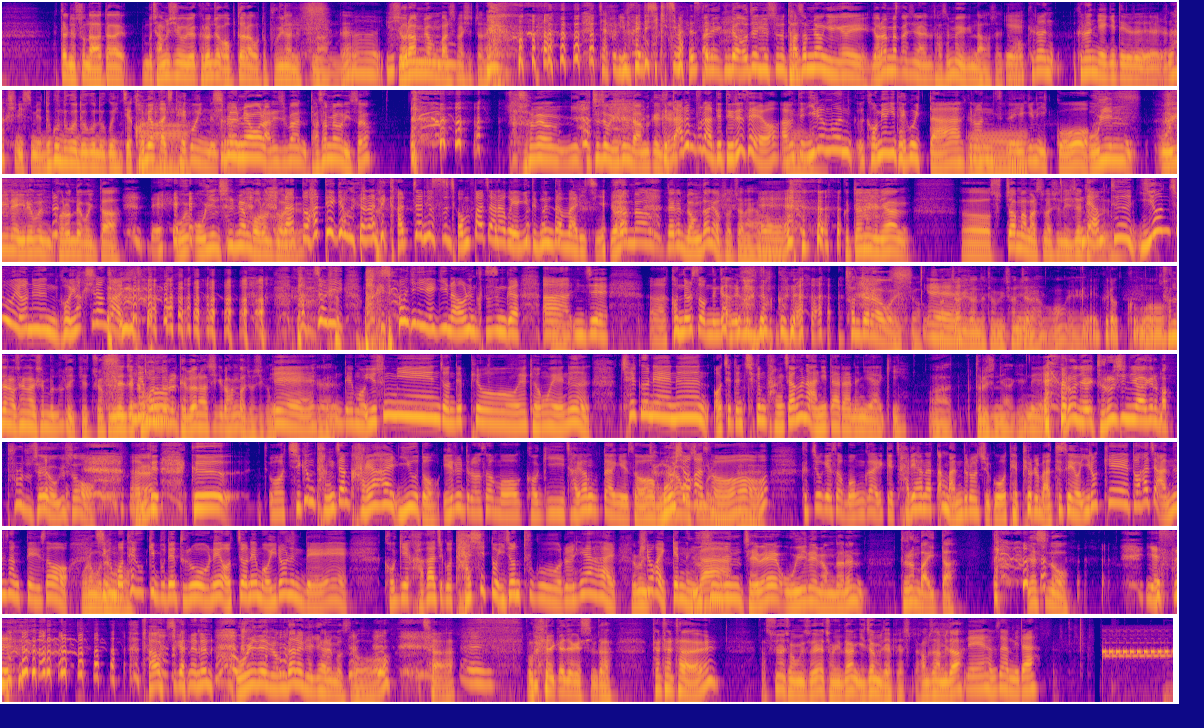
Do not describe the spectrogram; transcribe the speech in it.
했던 뉴스 나왔다가 뭐 잠시 후에 그런 적 없다라고 또 부인한 뉴스 나왔는데 어, 유승- 11명 말씀하셨잖아요. 자꾸 remind 시키지 마세요. 아니 근데 어제 뉴스는 5명 얘기가 11명까지는 아니고 5명 얘기 나왔어요. 또. 예, 그런 그런 얘기들은 확실히 있습니다. 누구 누구 누구 누구 이제 거명까지 아, 되고 있는 그런 11명은 아니지만 5명은 있어요? 5명이 구체적으로 이름이 나옵니까 이제? 그 다른 분한테 들으세요. 아무튼 어. 이름은 검명이 되고 있다. 그런 어. 얘기는 있고. 5인 오인의 이름은 거론되고 있다. 네. 오, 인 실명 거론설. 나 또 하태경 의원한테 가짜 뉴스 전파자라고 얘기 듣는단 말이지. 11명 때는 명단이 없었잖아요. 네. 그때는 그냥 어, 숫자만 말씀하시는데 이제 근데 아무튼 이현주 의원은 거의 확실한 거 아닌가? 박정희 박정희 얘기 나오는 그 순간 아 네. 이제 아, 건널 수 없는 강을 건넜구나. 천재라고 했죠. 예. 박정희 전 대통령이 천재라고. 예. 네, 그렇고 뭐. 천재라고 생각하시는 분들도 있겠죠. 근데 이제 근데 그분들을 뭐- 대변하시기로 한 거죠, 지금. 예. 그런데 뭐 유승민 전 대표의 경우에는 최근에는 어쨌든 지금 당장은 아니다라는 이야기. 아, 들으신 이야기. 네. 그런 이야기 들으신 이야기를 막 풀어주세요, 여기서. 아무튼 네? 그 어, 지금 당장 가야 할 이유도 예를 들어서 뭐 거기 자유한국당에서 모셔가서. 네. 어? 그쪽에서 뭔가 이렇게 자리 하나 딱 만들어주고 대표를 맡으세요 이렇게도 하지 않는 상태에서 지금 뭐. 태극기 부대 들어오네 어쩌네 뭐 이러는데 거기에 가가지고 다시 또 이전 투구를 해야 할 필요가 있겠는가? 유승민 제외 5인의 명단은 들은 바 있다. Yes, no. Yes. 다음 시간에는 5인의 명단을 얘기하는 것으로. 자, 오늘 여기까지 하겠습니다. 탈탈탈. 수요 정미소의 정의당 이정미 대표였습니다. 감사합니다. 네 감사합니다.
